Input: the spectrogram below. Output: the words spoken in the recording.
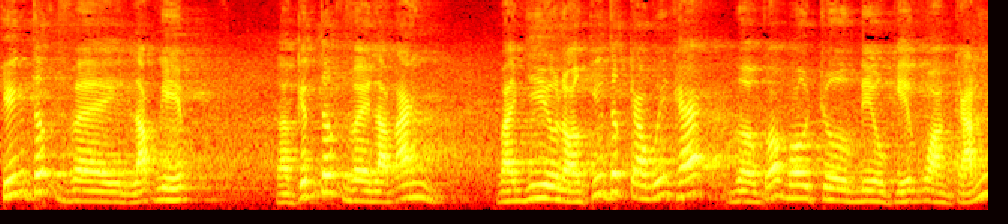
kiến thức về lập nghiệp và kiến thức về làm ăn, và nhiều loại kiến thức cao quý khác, gồm có môi trường, điều kiện, hoàn cảnh,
